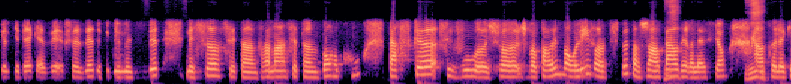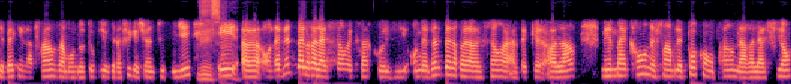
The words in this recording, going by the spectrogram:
que le Québec avait faisait depuis 2018. Mais ça, c'est un vraiment, c'est un bon coup parce que si vous, euh, je vais, je vais parler de mon livre un petit peu parce que j'en parle des relations entre le Québec et la France dans mon autobiographie que je viens de publier. Et euh, on avait une belle relation avec Sarkozy. On avait une belle relation avec euh, Hollande, mais Macron ne semblait pas comprendre la relation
